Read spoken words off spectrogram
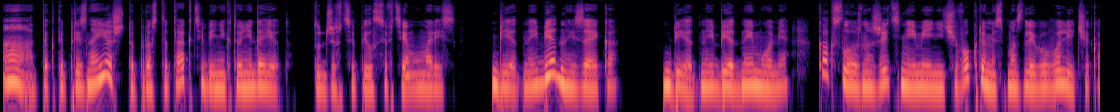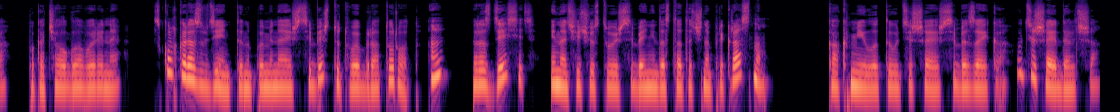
«А, так ты признаешь, что просто так тебе никто не дает?» Тут же вцепился в тему Морис. «Бедный, бедный зайка». «Бедный, бедный Моми. Как сложно жить, не имея ничего, кроме смазливого личика», — покачал головой Рене. «Сколько раз в день ты напоминаешь себе, что твой брат урод, а?» Раз десять? Иначе чувствуешь себя недостаточно прекрасным? Как мило ты утешаешь себя, зайка. Утешай дальше.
